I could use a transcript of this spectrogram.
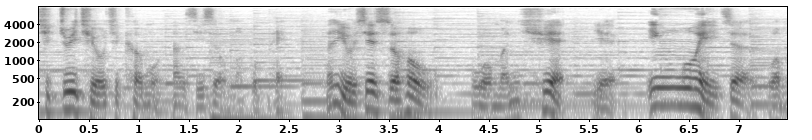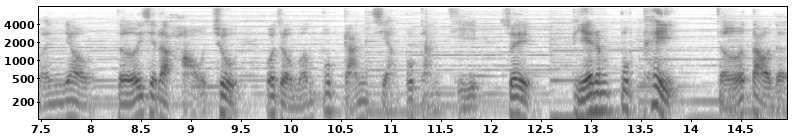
去追求去渴慕，但是其实我们不配。但是有些时候我们却也因为这我们要得一些的好处，或者我们不敢讲不敢提，所以别人不配得到的。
